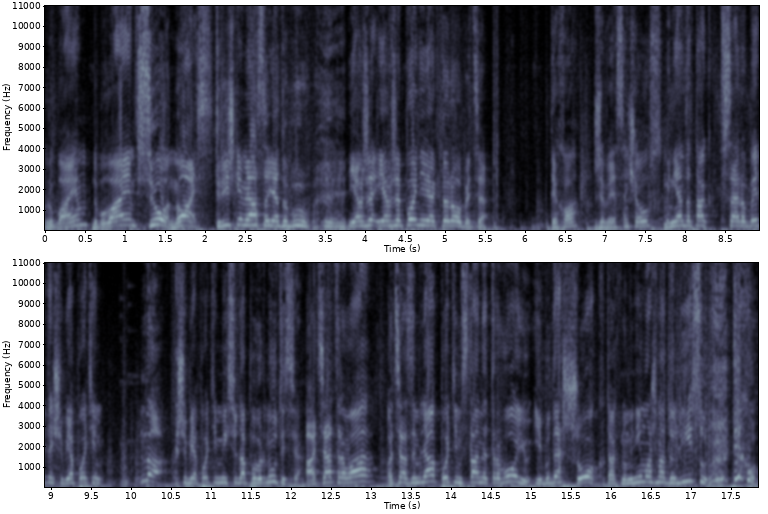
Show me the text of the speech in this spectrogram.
рубаємо, добуваємо. Все, найс! Трішки м'яса я добув. Я вже, я вже поняв, як то робиться. Тихо, живи, Санчоус. Мені треба так все робити, щоб я потім. Ну, щоб я потім міг сюди повернутися. А ця трава, оця земля потім стане травою і буде шок. Так, ну мені можна до лісу. Тихо!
